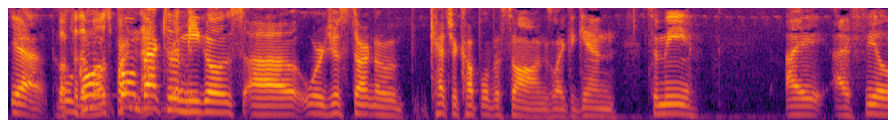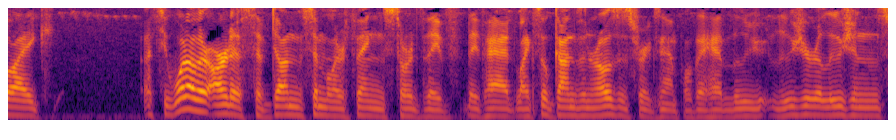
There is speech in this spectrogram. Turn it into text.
Yeah, But well, for the going, most part, going back to really. the Migos, uh, we're just starting to catch a couple of the songs. Like again, to me, I I feel like let's see what other artists have done similar things towards they've they've had like so Guns N' Roses for example they had Lose Your Illusions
